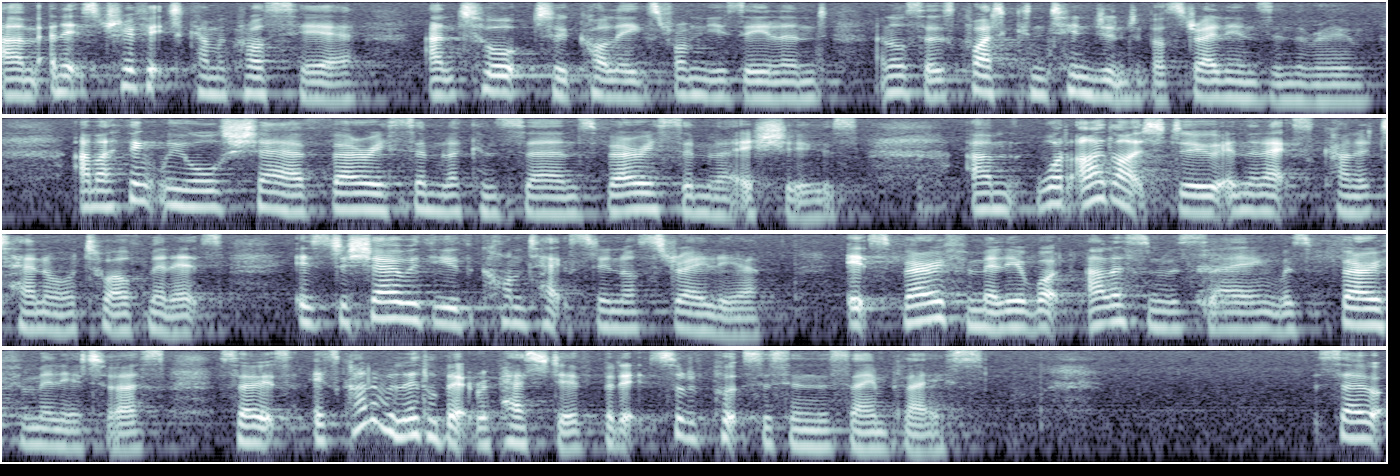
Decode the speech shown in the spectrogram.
Um, and it's terrific to come across here and talk to colleagues from New Zealand, and also there's quite a contingent of Australians in the room. And I think we all share very similar concerns, very similar issues. Um, what I'd like to do in the next kind of 10 or 12 minutes is to share with you the context in Australia it's very familiar. What Alison was saying was very familiar to us. So it's, it's kind of a little bit repetitive, but it sort of puts us in the same place. So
